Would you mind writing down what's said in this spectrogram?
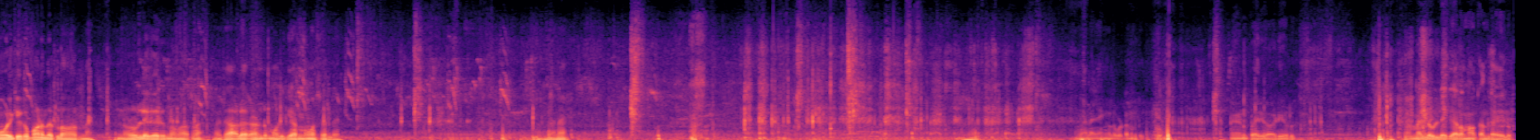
മോളിക്കൊക്കെ പണിതിട്ടുള്ള പറഞ്ഞേ എന്നോട് ഉള്ളിൽ കയറുന്നു പറഞ്ഞേ പക്ഷെ ആള് രണ്ട് മോളിക്ക് കയറുന്ന മോശമല്ലേ അങ്ങനെ അങ്ങനെ പരിപാടികൾ. മെല്ലെ ഉള്ളിലേക്ക് ഇറങ്ങി നോക്കാം എന്തായാലും.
